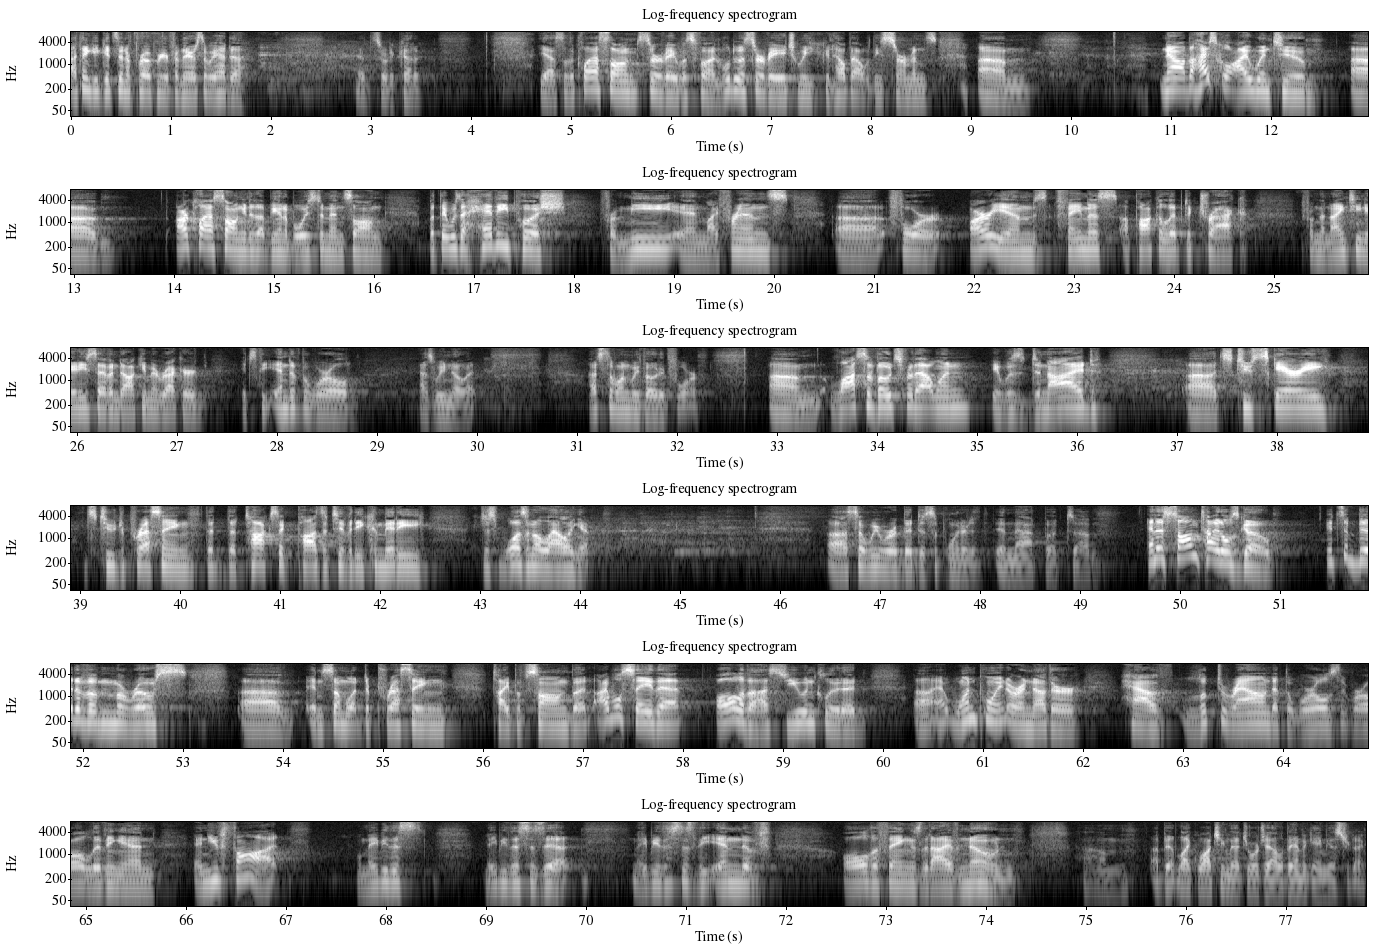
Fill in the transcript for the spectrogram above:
I think it gets inappropriate from there, so we had to had to sort of cut it. Yeah, so the class song survey was fun. We'll do a survey each week. You can help out with these sermons. Um, now, the high school I went to, uh, our class song ended up being a Boyz II Men song, but there was a heavy push from me and my friends uh, for REM's famous apocalyptic track from the 1987 document record, It's the End of the World as We Know It. That's the one we voted for. Um, lots of votes for that one. It was denied. Uh, it's too scary. It's too depressing. The, the Toxic Positivity Committee just wasn't allowing it. Uh, so we were a bit disappointed in that. But um, and as song titles go, it's a bit of a morose uh, and somewhat depressing type of song. But I will say that all of us, you included, uh, at one point or another, have looked around at the worlds that we're all living in and you've thought, well, maybe this, maybe this is it. Maybe this is the end of all the things that I have known. Um, a bit like watching that Georgia Alabama game yesterday.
